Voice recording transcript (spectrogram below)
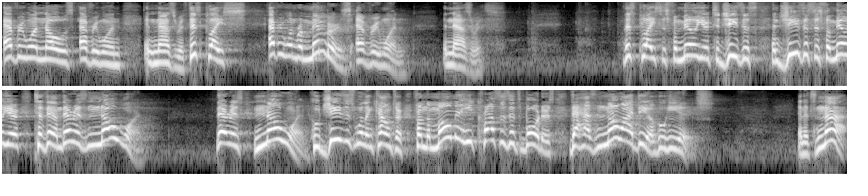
Everyone knows everyone in Nazareth. This place, everyone remembers everyone in Nazareth. This place is familiar to Jesus, and Jesus is familiar to them. There is no one, there is no one who Jesus will encounter from the moment he crosses its borders that has no idea who he is. And it's not,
